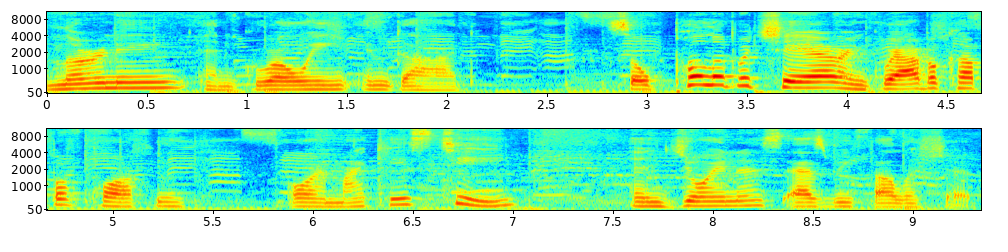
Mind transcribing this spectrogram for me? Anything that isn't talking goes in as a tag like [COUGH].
learning and growing in God. So pull up a chair and grab a cup of coffee, or in my case, tea, and join us as we fellowship.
